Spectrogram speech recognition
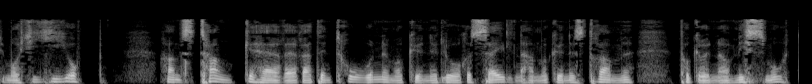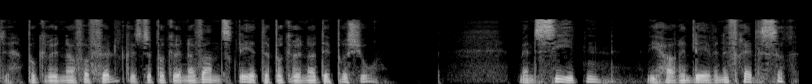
du må ikke gi opp. Hans tanke her er at en troende må kunne låre seilene, han må kunne stramme på grunn av mismote, på grunn av forfølgelse, på grunn av vanskeligheter, på grunn av depresjon. Men siden vi har en levende frelser,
